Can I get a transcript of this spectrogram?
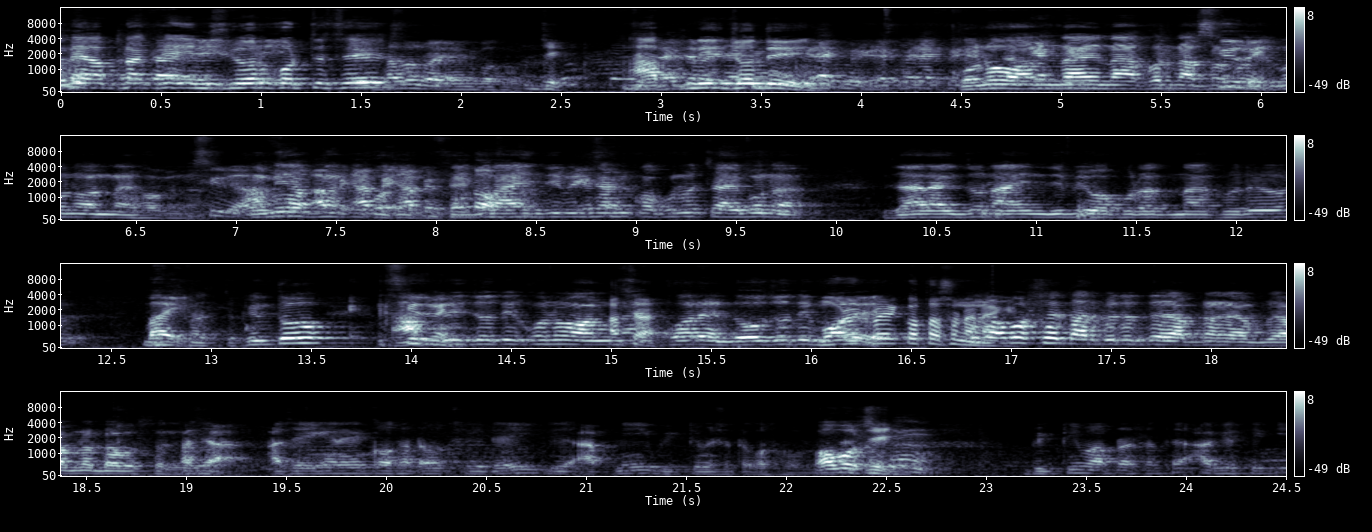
আমি আপনাকে ইনশিওর করতেছি। আপনি যদি কোনো অন্যায় না করেন আপনার কোনো অন্যায় হবে না। আমি আপনাকে কথা। একজন আইনজীবীকে আমি কখনো চাইব না। যার একজন আইনজীবী অপরাধ না করে ভাই, কিন্তু আপনি যদি কোনো অন্যায় আচ্ছা, করেন ও যদি বলে কথা শোনেন অবশ্যই তার বিরুদ্ধে আপনার আমরা ব্যবস্থা নেব। আচ্ছা আচ্ছা এখানে কথাটা হচ্ছে এটাই যে আপনি ভিকটিমের সাথে কথা বলবেন। অবশ্যই। ভিকটিম আপনার সাথে আগে থেকে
